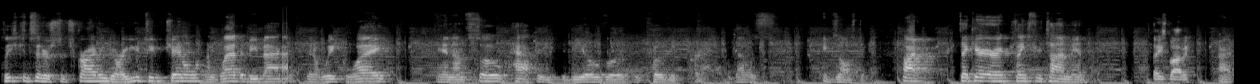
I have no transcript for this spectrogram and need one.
please consider subscribing to our YouTube channel. I'm glad to be back. It's been a week away, and I'm so happy to be over the COVID crap. That was exhausting. All right. Take care, Eric. Thanks for your time, man. Thanks, Bobby. All right.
